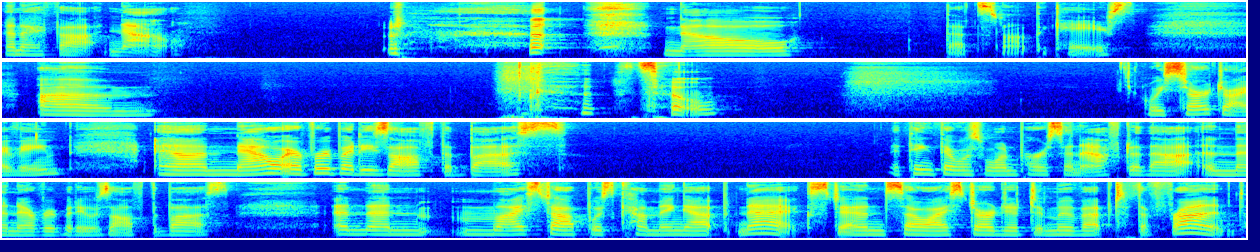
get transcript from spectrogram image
And I thought, no, no, that's not the case. Um, so we start driving, and now everybody's off the bus. I think there was one person after that, and then everybody was off the bus. And then my stop was coming up next. And so I started to move up to the front.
